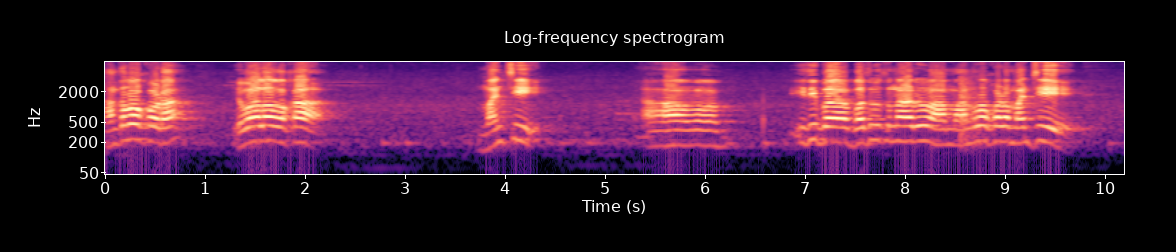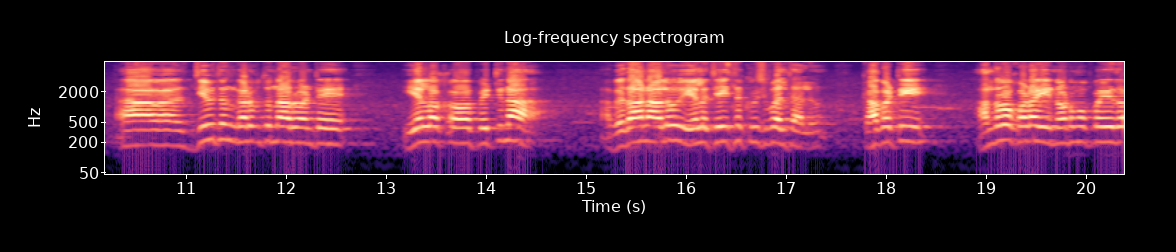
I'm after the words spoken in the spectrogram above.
అందరూ కూడా ఇవాళ ఒక మంచి ఇది బ బతుకుతున్నారు అందరూ కూడా మంచి జీవితం గడుపుతున్నారు అంటే వీళ్ళకు పెట్టిన విధానాలు వీళ్ళు చేసిన కృషి ఫలితాలు. కాబట్టి అందరూ కూడా ఈ నూట ముప్పై ఐదో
